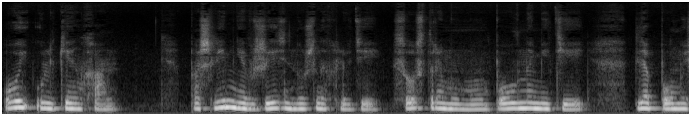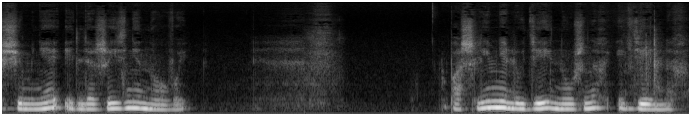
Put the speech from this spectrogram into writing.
Ой, Ульгенхан, пошли мне в жизнь нужных людей, с острым умом, полным идей, для помощи мне и для жизни новой. Пошли мне людей нужных и дельных.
